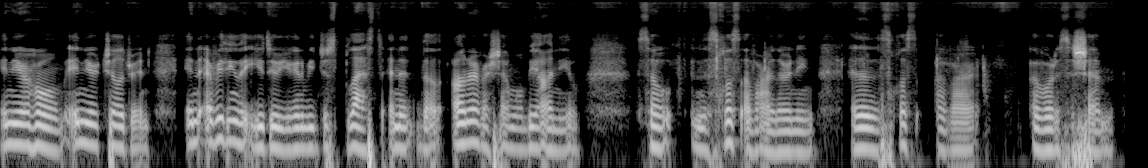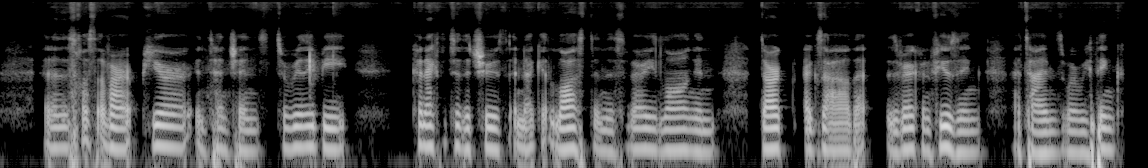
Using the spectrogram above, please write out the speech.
in your home, in your children, in everything that you do. You're going to be just blessed, and the honor of Hashem will be on you. So, in the schus of our learning, and in the schus of our avodas Hashem, and in the schus of our pure intentions to really be connected to the truth and not get lost in this very long and dark exile that is very confusing at times, where we think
